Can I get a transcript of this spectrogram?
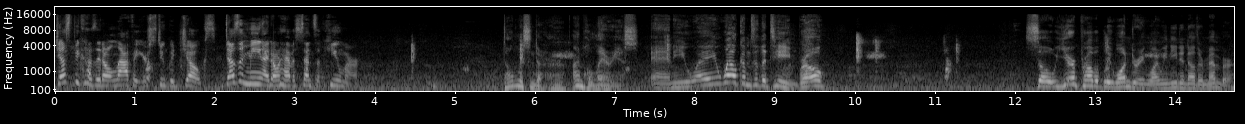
Just because I don't laugh at your stupid jokes doesn't mean I don't have a sense of humor. Don't listen to her. I'm hilarious. Anyway, welcome to the team, bro. So, you're probably wondering why we need another member.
